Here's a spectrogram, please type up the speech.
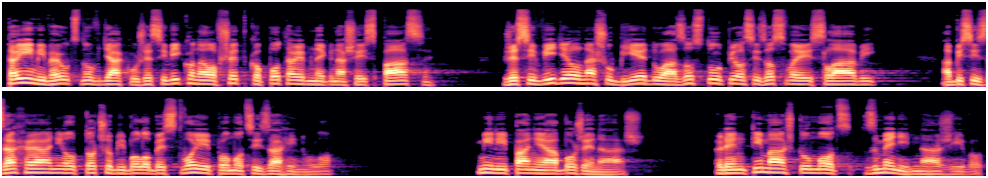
Príjmi vrúcnú vďaku, že si vykonal všetko potrebné k našej spáse, že si videl našu biedu a zostúpil si zo svojej slávy, aby si zachránil to, čo by bolo bez Tvojej pomoci zahynulo. Milý Pane a Bože náš, len Ty máš tú moc zmeniť náš život.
